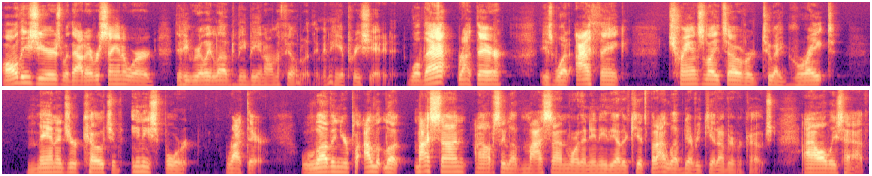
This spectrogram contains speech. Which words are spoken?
all these years without ever saying a word that he really loved me being on the field with him and he appreciated it. Well, that right there is what I think translates over to a great manager, coach of any sport right there. Loving your play. I look, my son, I obviously love my son more than any of the other kids, but I loved every kid I've ever coached. I always have.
